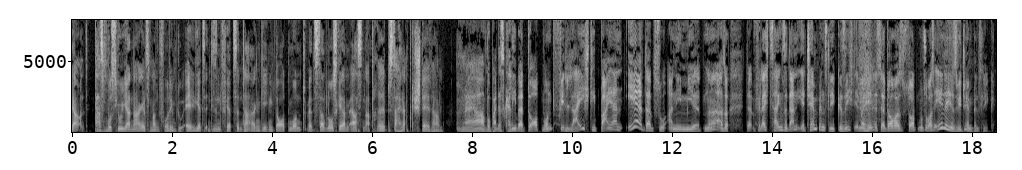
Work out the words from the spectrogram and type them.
Ja, und das muss Julian Nagelsmann vor dem Duell jetzt in diesen 14 Tagen gegen Dortmund, wenn es dann losgeht am 1. April, bis dahin abgestellt haben. Naja, wobei das Kaliber Dortmund vielleicht die Bayern eher dazu animiert, ne? Also da, vielleicht zeigen sie dann ihr Champions League Gesicht. Immerhin ist ja Dortmund sowas ähnliches wie Champions League.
